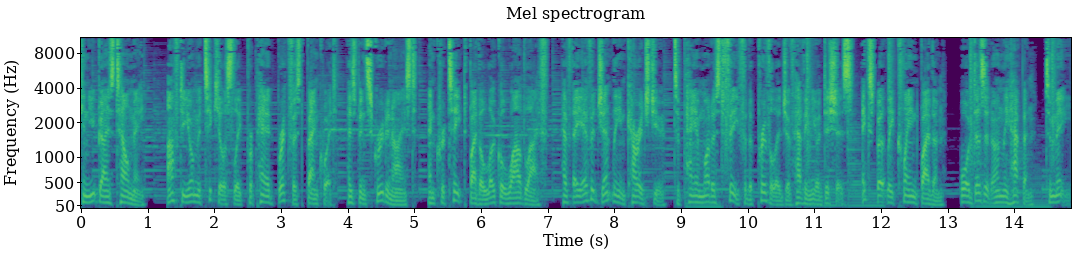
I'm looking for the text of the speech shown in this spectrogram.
Can you guys tell me? After your meticulously prepared breakfast banquet has been scrutinized and critiqued by the local wildlife, have they ever gently encouraged you to pay a modest fee for the privilege of having your dishes expertly cleaned by them, or does it only happen to me?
